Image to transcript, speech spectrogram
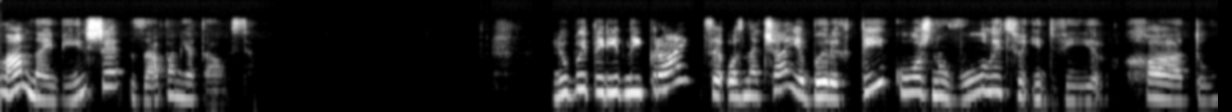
вам найбільше запам'яталося. Любити рідний край це означає берегти кожну вулицю і двір, хату,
